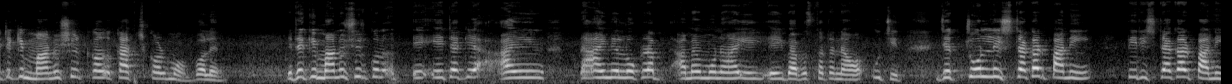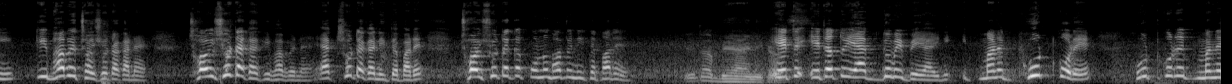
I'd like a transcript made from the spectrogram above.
এটা কি মানুষের কাজকর্ম? বলেন। এটা কি মানুষের কোনো এটা কি আইন আইনের লোকরা আমার মনে হয় এই এই ব্যবস্থাটা নেওয়া উচিত। যে চল্লিশ টাকার পানি তিরিশ টাকার পানি কীভাবে ছয়শো টাকা নেয়? ছয়শো টাকা কীভাবে নেয়? একশো টাকা নিতে পারে। ছয়শো টাকা কোনোভাবে নিতে পারে? এটা বেআইনি এটা এটা তো একদমই বেআইনি। মানে ভুট করে হুট করে মানে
